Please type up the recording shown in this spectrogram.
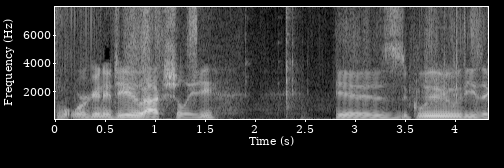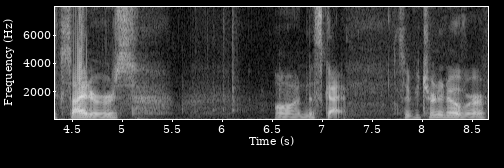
What we're going to do actually is glue these exciters on this guy. So if you turn it over,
